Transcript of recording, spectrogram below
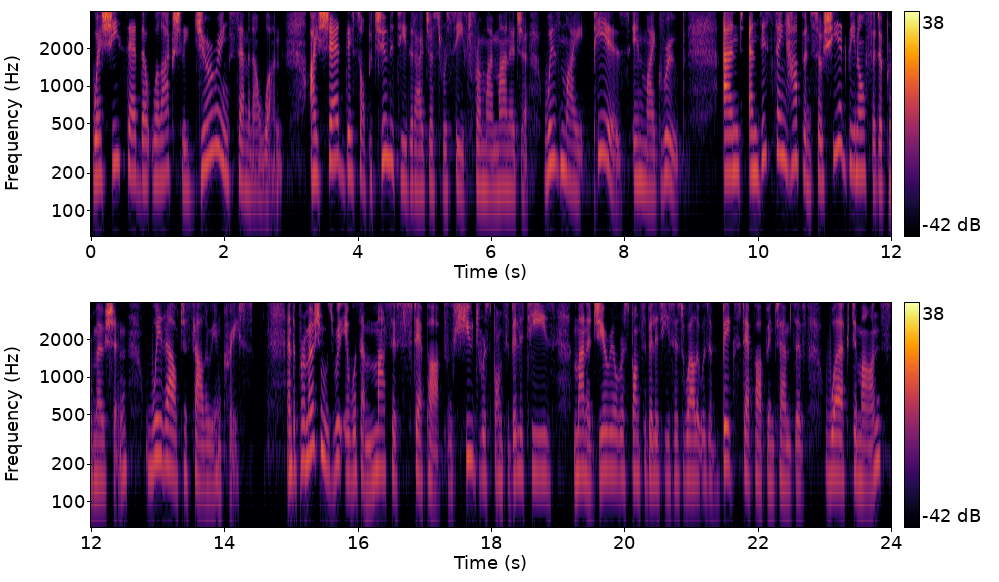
where she said that, well, actually, during seminar one, I shared this opportunity that I just received from my manager with my peers in my group. And, and this thing happened. So she had been offered a promotion without a salary increase. And the promotion was really, it was a massive step up, huge responsibilities, managerial responsibilities as well. It was a big step up in terms of work demands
